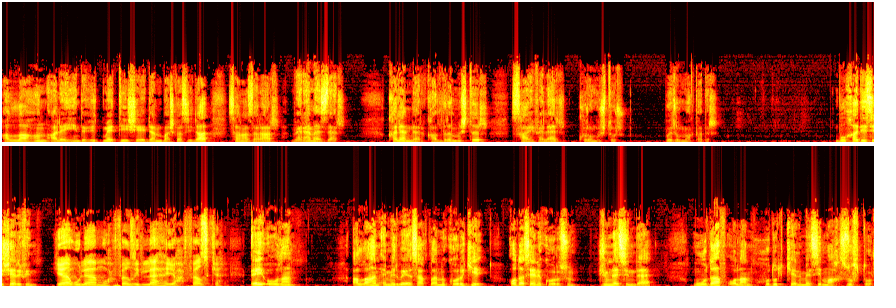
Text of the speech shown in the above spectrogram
Allah'ın aleyhinde hükmettiği şeyden başkasıyla sana zarar veremezler. Kalemler kaldırılmıştır, sayfeler kurumuştur buyurulmaktadır. Bu hadisi şerifin Ya gulam muhfazillah yahfazke Ey oğlan Allah'ın emir ve yasaklarını koru ki o da seni korusun cümlesinde mudaf olan hudut kelimesi mahzuftur.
